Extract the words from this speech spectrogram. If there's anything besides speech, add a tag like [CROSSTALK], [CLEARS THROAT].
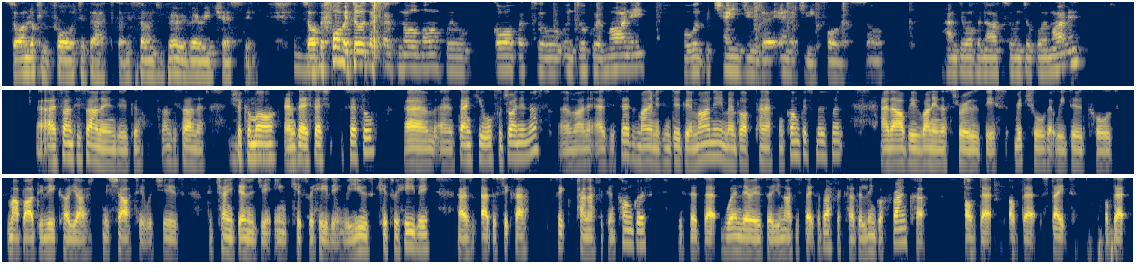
So I'm looking forward to that because it sounds very, very interesting. Mm. So before we do that as normal, we'll go over to Ndugu Mani, who will be changing the energy for us. So hand you over now to Ndugu Mani. Asante sana Ndugu, asante sana. Shikamoo Mzee Cecil, um, and thank you all for joining us. Um, as you said, my name is Ndugu Imani, member of Pan African Congress Movement, and I'll be running us through this ritual that we do called Mabadiliko ya Nishati, which is to change the energy in Kiswahili. We use Kiswahili as at the sixth, Af sixth Pan African Congress. We said that when there is a United States of Africa, the lingua franca of that of that state of that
